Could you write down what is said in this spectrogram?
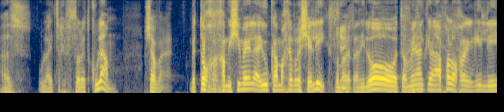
אז אולי צריך לפסול את כולם. עכשיו, בתוך החמישים האלה היו כמה חבר'ה שלי, זאת כן. אומרת, אני לא, אתה מבין? אף אחד לא יכול להגיד לי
